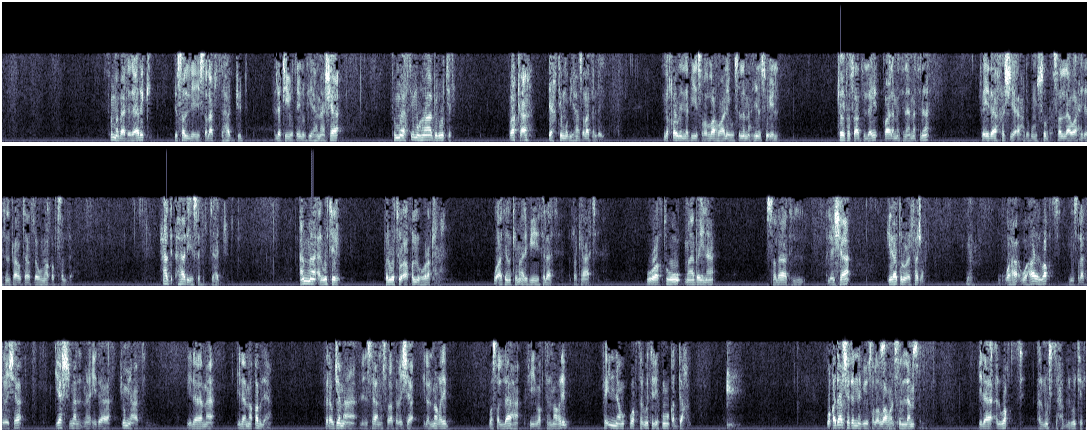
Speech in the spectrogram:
ثم بعد ذلك يصلي صلاة التهجد التي يطيل فيها ما شاء ثم يختمها بالوتر. ركعة يختم بها صلاة الليل. لقول النبي صلى الله عليه وسلم حين سئل كيف صلاة الليل؟ قال مثنى مثنى فإذا خشي أحدكم الصبح صلى واحدة فأوترت له ما قد صلى. هذه صفة التهجد. أما الوتر فالوتر أقله ركعة وأدنى الكمال فيه ثلاث ركعات ووقته ما بين صلاة العشاء إلى طلوع الفجر. نعم. وهذا الوقت من صلاة العشاء يشمل ما إذا جمعت إلى ما إلى ما قبلها. فلو جمع الإنسان صلاة العشاء إلى المغرب وصلاها في وقت المغرب فإن وقت الوتر يكون قد دخل. وقد أرشد النبي صلى الله عليه وسلم إلى الوقت المستحب للوتر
